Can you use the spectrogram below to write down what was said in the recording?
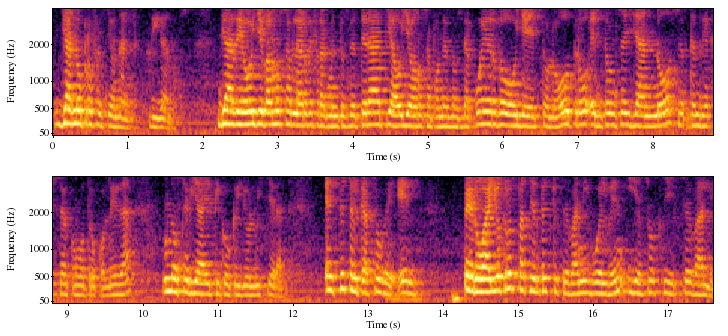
ya no profesional, digamos ya de oye vamos a hablar de fragmentos de terapia, oye vamos a ponernos de acuerdo, oye esto, lo otro, entonces ya no, tendría que ser con otro colega, no sería ético que yo lo hiciera. Este es el caso de él, pero hay otros pacientes que se van y vuelven y eso sí se vale,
